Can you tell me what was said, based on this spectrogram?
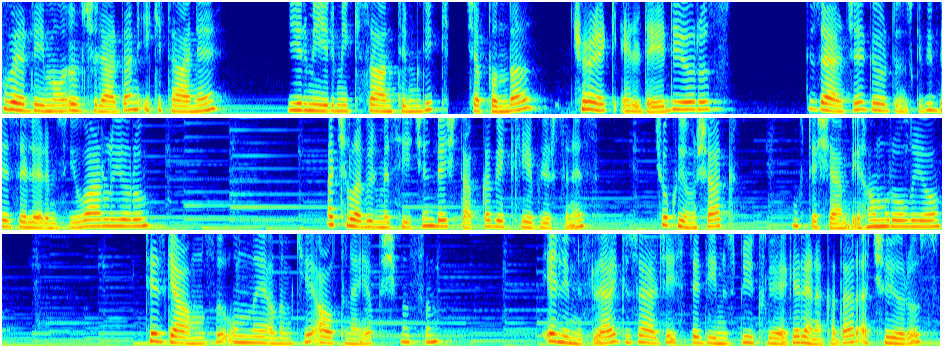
Bu verdiğim ölçülerden iki tane 20-22 santimlik çapında çörek elde ediyoruz. Güzelce gördüğünüz gibi bezelerimizi yuvarlıyorum. Açılabilmesi için 5 dakika bekleyebilirsiniz. Çok yumuşak, muhteşem bir hamur oluyor. Tezgahımızı unlayalım ki altına yapışmasın. Elimizle güzelce istediğimiz büyüklüğe gelene kadar açıyoruz.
